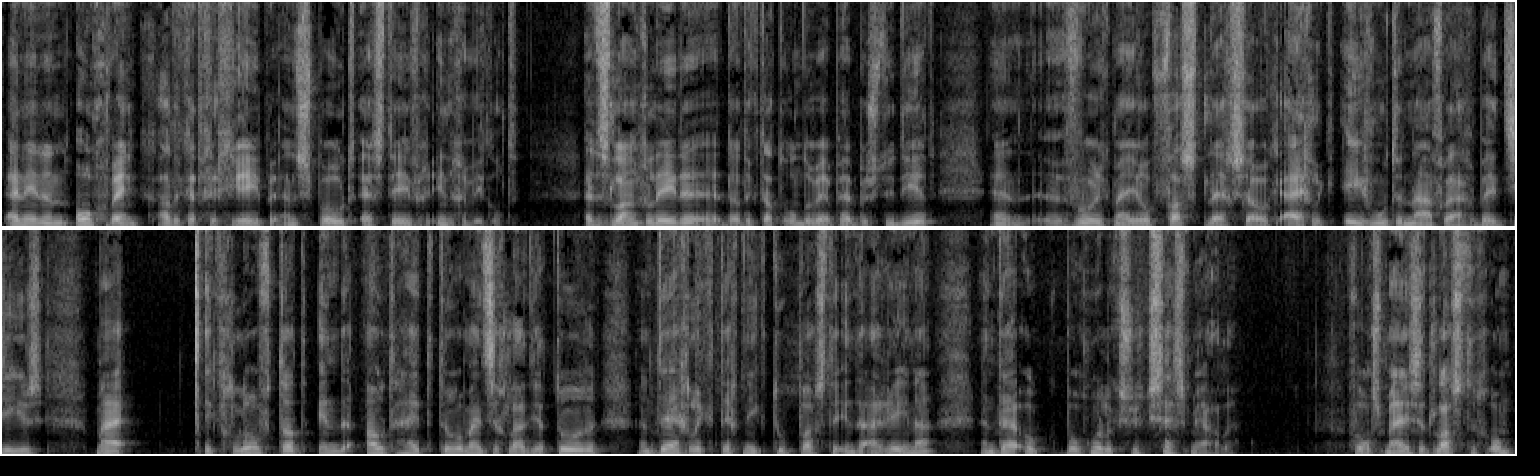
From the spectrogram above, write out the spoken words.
en in een oogwenk had ik het gegrepen en spoot er stevig ingewikkeld. Het is lang geleden dat ik dat onderwerp heb bestudeerd. En voor ik mij erop vastleg, zou ik eigenlijk even moeten navragen bij Jeeves. Maar ik geloof dat in de oudheid de Romeinse gladiatoren een dergelijke techniek toepasten in de arena en daar ook behoorlijk succes mee hadden. Volgens mij is het lastig om,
